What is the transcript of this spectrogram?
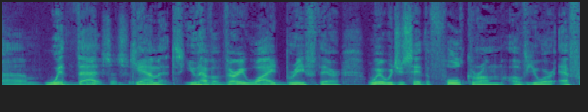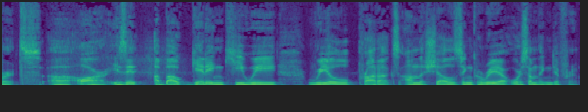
Um, With that gamut, you have a very wide brief there. Where would you say the fulcrum of your efforts uh, are? Is it about getting Kiwi real products on the shelves in Korea or something different?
